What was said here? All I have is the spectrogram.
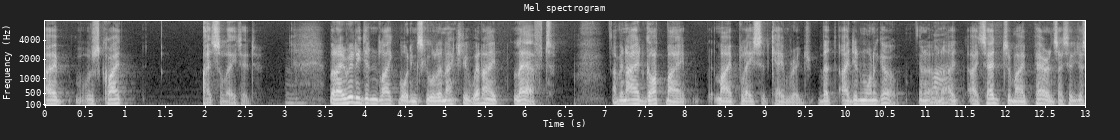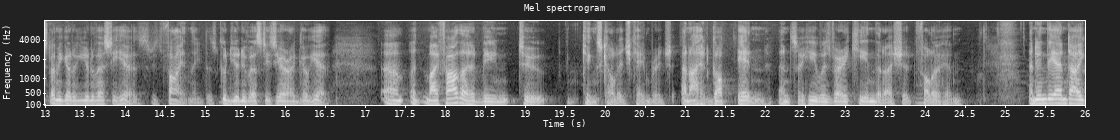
I was quite isolated. But I really didn't like boarding school, and actually, when I left, I mean, I had got my, my place at Cambridge, but I didn't want to go. You know, and I, I said to my parents, I said, just let me go to university here. It's, it's fine. There's good universities here. I go here. Um, my father had been to King's College, Cambridge, and I had got in, and so he was very keen that I should follow him. And in the end, I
